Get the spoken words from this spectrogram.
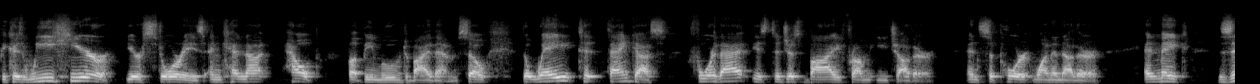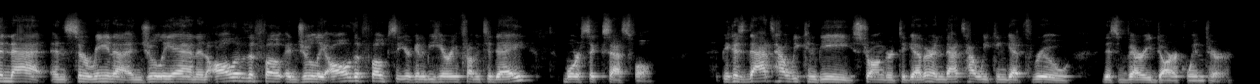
because we hear your stories and cannot help but be moved by them. So the way to thank us for that is to just buy from each other and support one another and make Zeenat and Sirena and Julianne and all of the folk and Julie, all the folks that you're going to be hearing from today more successful because that's how we can be stronger together and that's how we can get through this very dark winter.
